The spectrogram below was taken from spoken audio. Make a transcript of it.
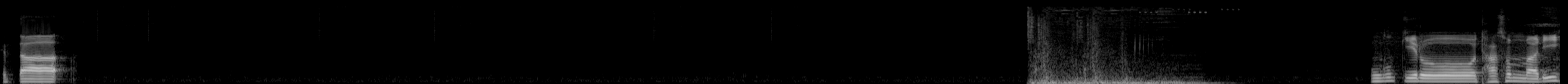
됐다 궁극기로 다섯 마리.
